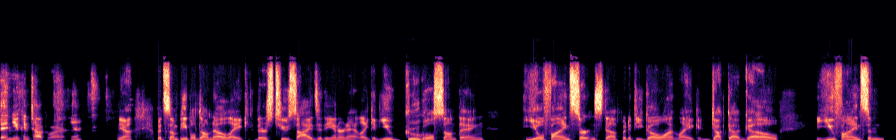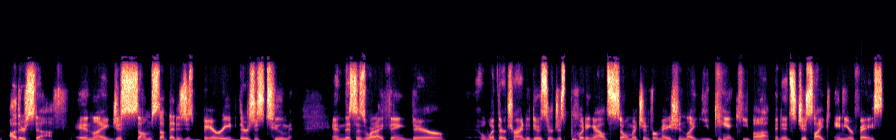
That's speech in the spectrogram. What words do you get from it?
Then you can talk about it. Yeah. Yeah. But some people don't know. Like, there's two sides of the internet. Like, if you Google something, you'll find certain stuff. But if you go on like DuckDuckGo, you find some other stuff and like just some stuff that is just buried. There's just too. And this is what I think they're what they're trying to do is they're just putting out so much information like you can't keep up and it's just like in your face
